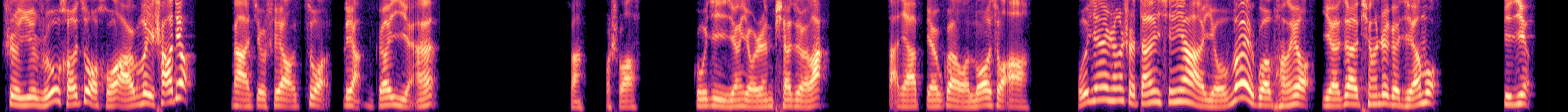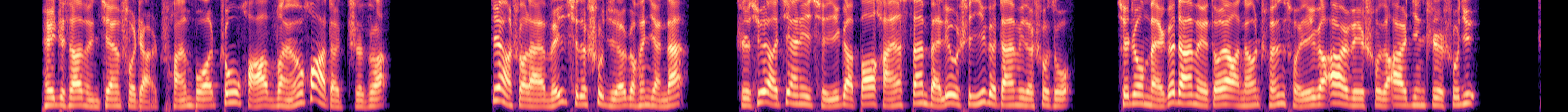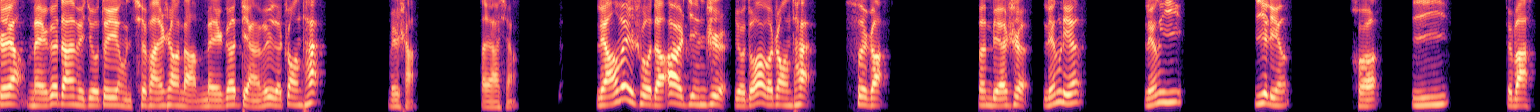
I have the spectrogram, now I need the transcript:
至于如何做活而未杀掉，那就是要做两个眼。算了，不说了，估计已经有人撇嘴了。大家别怪我啰嗦啊。胡先生是担心呀，有外国朋友也在听这个节目。毕竟，Page Seven 肩负着传播中华文化的职责。这样说来，围棋的数据结构很简单，只需要建立起一个包含三百六十一个单位的数组。其中每个单位都要能存储一个二位数的二进制数据，这样每个单位就对应棋盘上的每个点位的状态。为啥？大家想，两位数的二进制有多少个状态？四个，分别是零零、零一、一零和一一，对吧？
